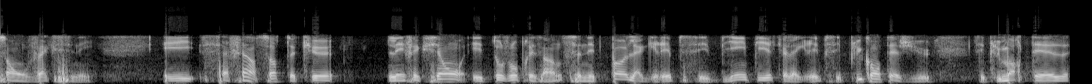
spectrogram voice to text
sont vaccinées. Et ça fait en sorte que L'infection est toujours présente. Ce n'est pas la grippe. C'est bien pire que la grippe. C'est plus contagieux. C'est plus mortel.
